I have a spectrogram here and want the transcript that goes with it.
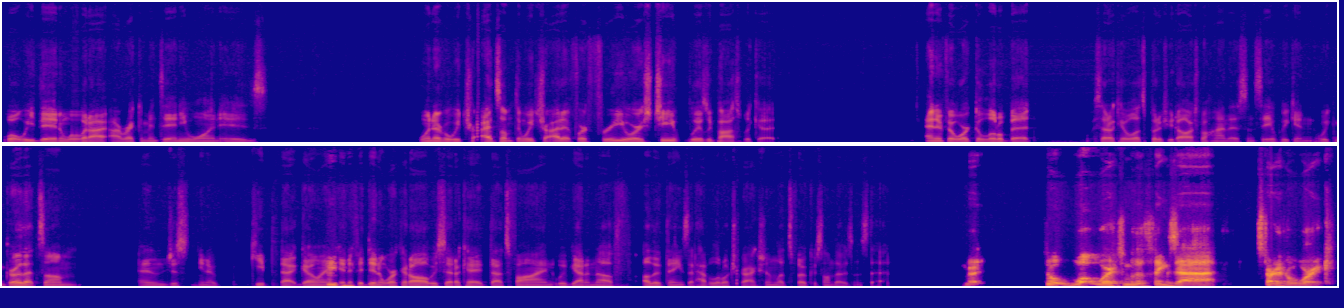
what we did and what I, I recommend to anyone is whenever we tried something, we tried it for free or as cheaply as we possibly could. And if it worked a little bit, we said, okay, well, let's put a few dollars behind this and see if we can we can grow that sum, and just you know keep that going. Mm-hmm. And if it didn't work at all, we said, okay, that's fine. We've got enough other things that have a little traction. Let's focus on those instead. Right. So, what were some of the things that started to work,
